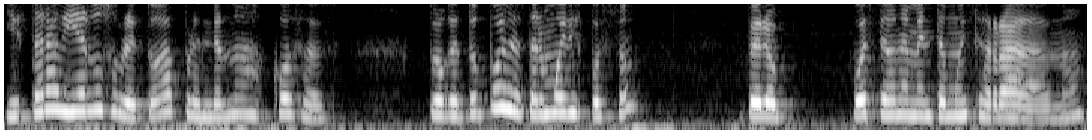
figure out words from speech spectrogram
y estar abierto sobre todo a aprender nuevas cosas. Porque tú puedes estar muy dispuesto, pero puedes tener una mente muy cerrada, ¿no?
